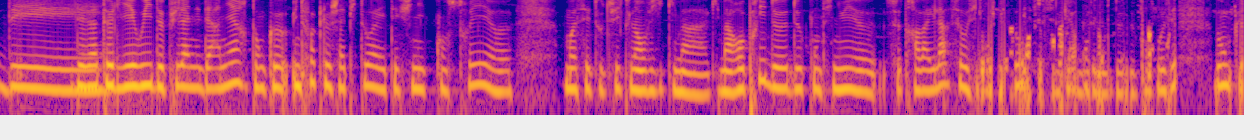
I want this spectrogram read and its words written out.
des... Ateliers, oui, depuis l'année dernière. Donc, euh, une fois que le chapiteau a été fini de construire, euh, moi, c'est tout de suite l'envie qui m'a qui m'a repris de, continuer euh, ce travail-là. C'est aussi, le cœur de, de proposer. Donc,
